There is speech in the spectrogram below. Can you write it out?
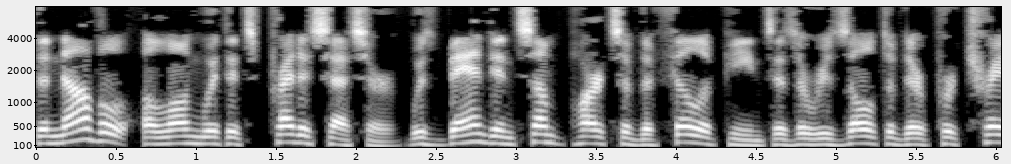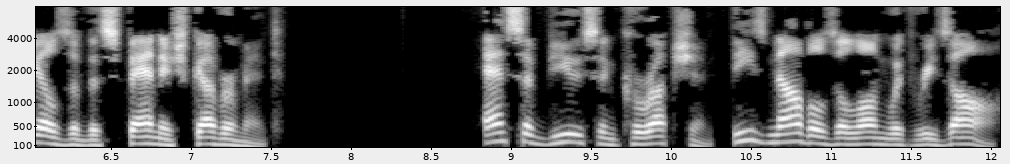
The novel, along with its predecessor, was banned in some parts of the Philippines as a result of their portrayals of the Spanish government's abuse and corruption. These novels along with Rizal's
